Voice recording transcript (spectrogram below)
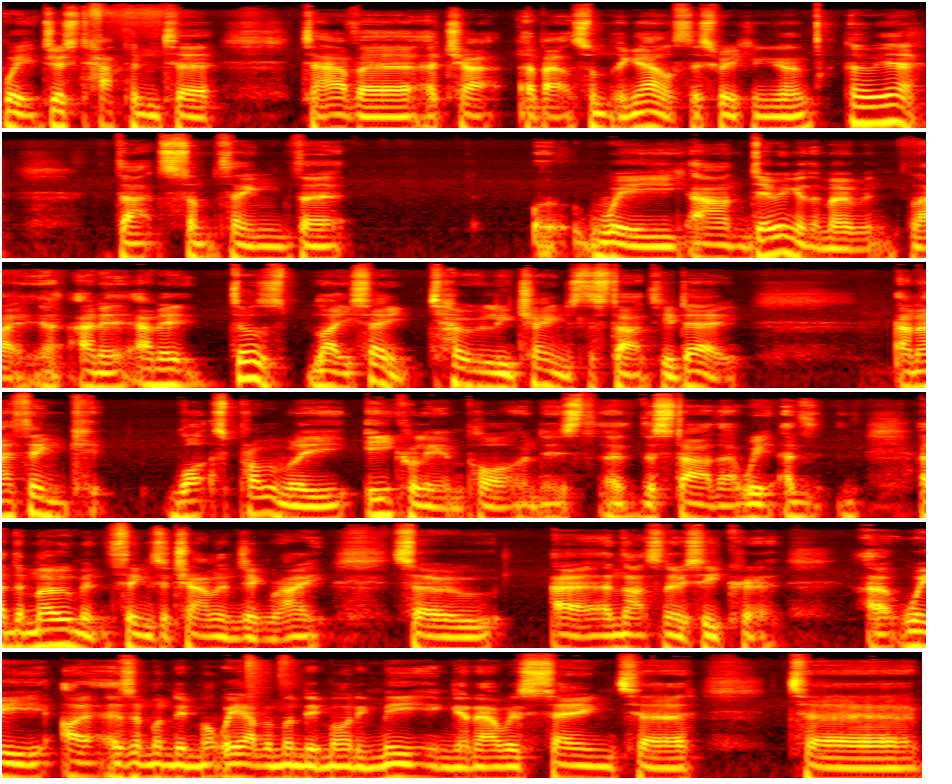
we just happened to to have a, a chat about something else this week, and go, oh yeah, that's something that we aren't doing at the moment. Like, and it and it does, like you say, totally change the start to your day. And I think what's probably equally important is at the start that we at, at the moment things are challenging right so uh, and that's no secret uh, we uh, as a monday we have a monday morning meeting and i was saying to to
